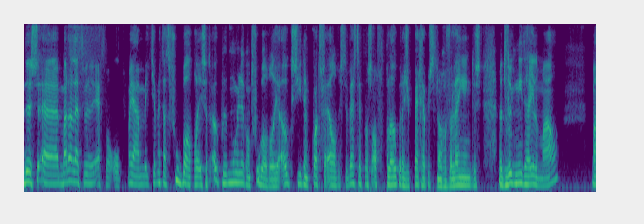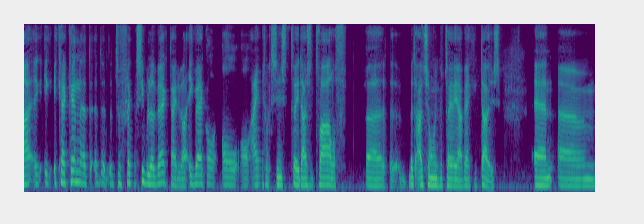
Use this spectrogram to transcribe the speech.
Dus, eh, maar daar letten we nu echt wel op. Maar ja, met, je, met dat voetballen is dat ook weer moeilijk. Want voetbal wil je ook zien. En kwart voor elf is de wedstrijd pas afgelopen. En als je pech hebt, is er nog een verlenging. Dus het lukt niet helemaal. Maar ik, ik, ik herken het, het, flexibele werktijden wel. Ik werk al, al, al eigenlijk sinds 2012. eh, met uitzondering van twee jaar werk ik thuis. En, ehm,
